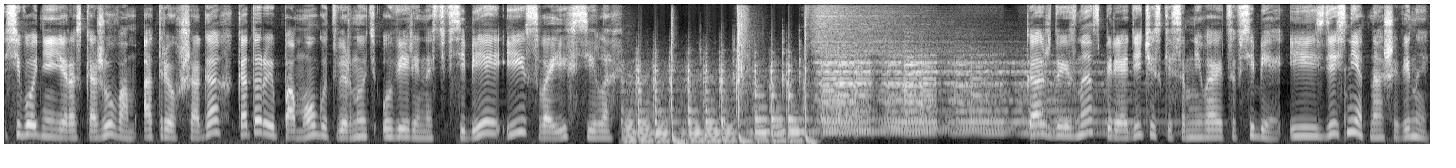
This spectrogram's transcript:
Сегодня я расскажу вам о трех шагах, которые помогут вернуть уверенность в себе и своих силах. Каждый из нас периодически сомневается в себе, и здесь нет нашей вины.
